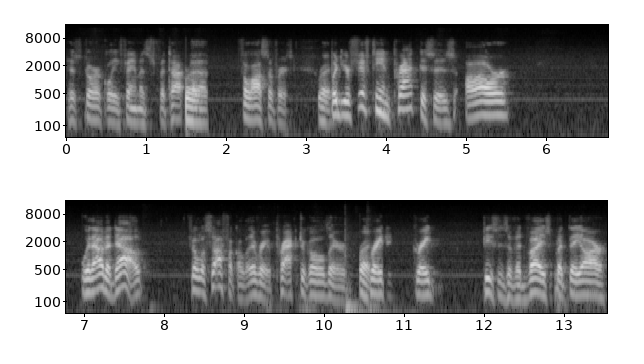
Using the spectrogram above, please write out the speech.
historically famous photo- uh, philosophers. Right. But your 15 practices are, without a doubt, philosophical. They're very practical. They're Right. great, great pieces of advice, but they are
